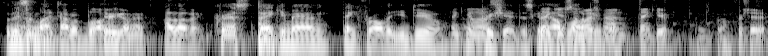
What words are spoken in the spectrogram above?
So this is my type of book. There you go, man. I love it, Chris. Thank you, man. Thank you for all that you do. Thank you, I appreciate it. This is going to Thank help you a so lot much, of people. man. Thank you. Thanks, bro. Appreciate it.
